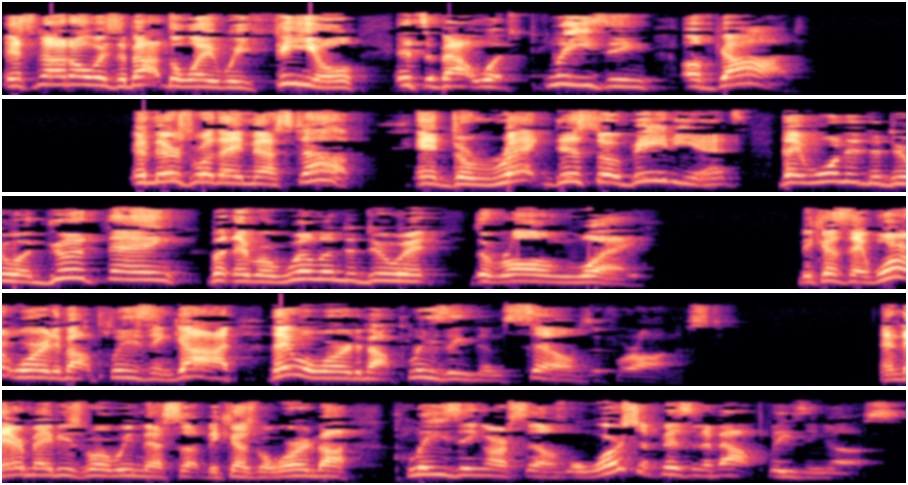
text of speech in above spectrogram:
It's not always about the way we feel, it's about what's pleasing of God. And there's where they messed up. In direct disobedience, they wanted to do a good thing, but they were willing to do it the wrong way because they weren't worried about pleasing God. They were worried about pleasing themselves, if we're honest. And there maybe is where we mess up because we're worried about pleasing ourselves. Well, worship isn't about pleasing us.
